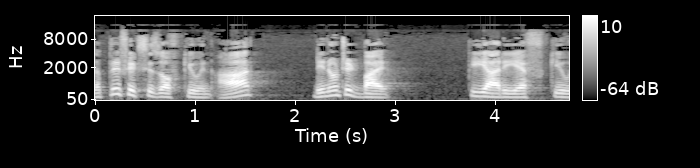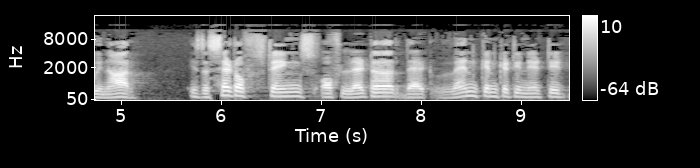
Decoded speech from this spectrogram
the prefix of Q in R denoted by P R F Q in R is the set of strings of letter that when concatenated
